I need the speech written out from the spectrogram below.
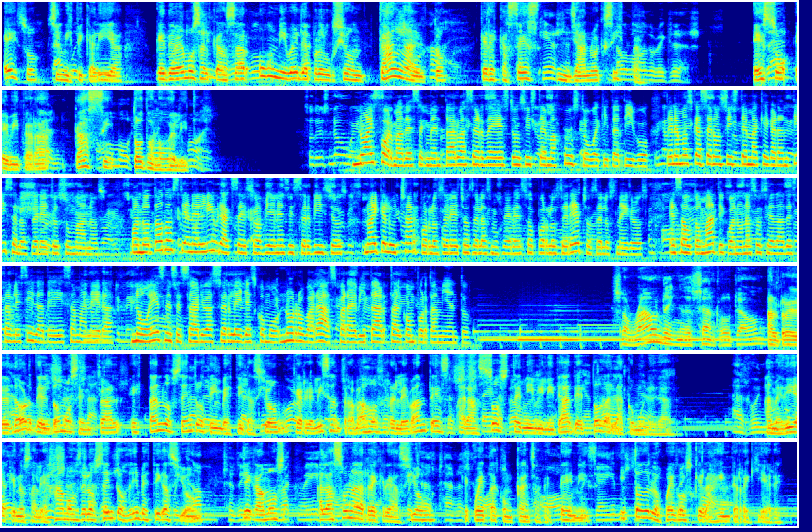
Eso significaría que debemos alcanzar un nivel de producción tan alto que la escasez ya no exista. Eso evitará casi todos los delitos. No hay forma de segmentar o hacer de esto un sistema justo o equitativo. Tenemos que hacer un sistema que garantice los derechos humanos. Cuando todos tienen libre acceso a bienes y servicios, no hay que luchar por los derechos de las mujeres o por los derechos de los negros. Es automático en una sociedad establecida de esa manera. No es necesario hacer leyes como no robarás para evitar tal comportamiento. Alrededor del domo central están los centros de investigación que realizan trabajos relevantes a la sostenibilidad de toda la comunidad. A medida que nos alejamos de los centros de investigación, llegamos a la zona de recreación que cuenta con canchas de tenis y todos los juegos que la gente requiere.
